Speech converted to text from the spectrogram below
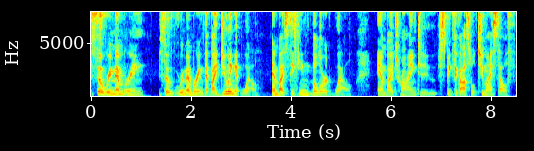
so remembering so remembering that by doing it well and by seeking the lord well and by trying to speak the gospel to myself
